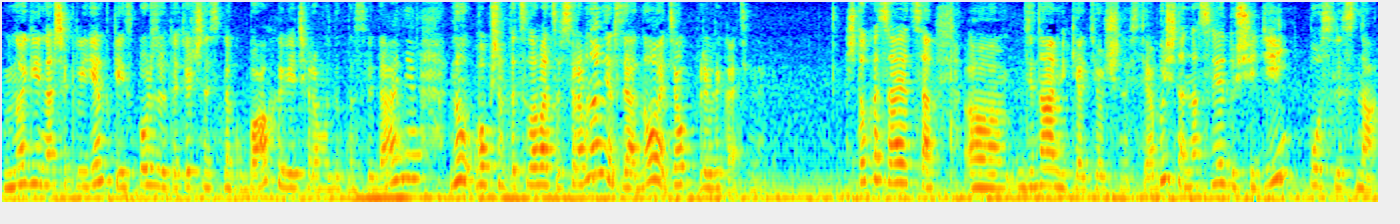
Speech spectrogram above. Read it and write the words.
Многие наши клиентки используют отечность на губах и вечером идут на свидание. Ну, в общем-то, целоваться все равно нельзя, но отек привлекательный. Что касается э, динамики отечности, обычно на следующий день после сна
